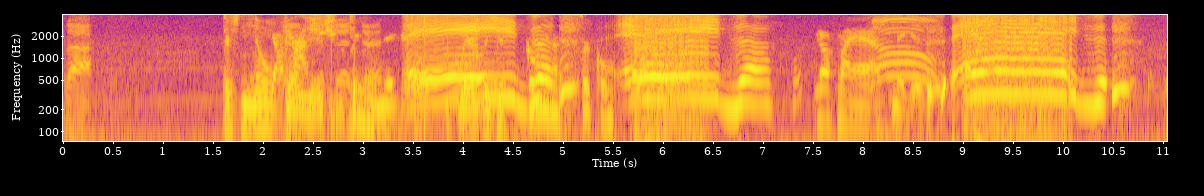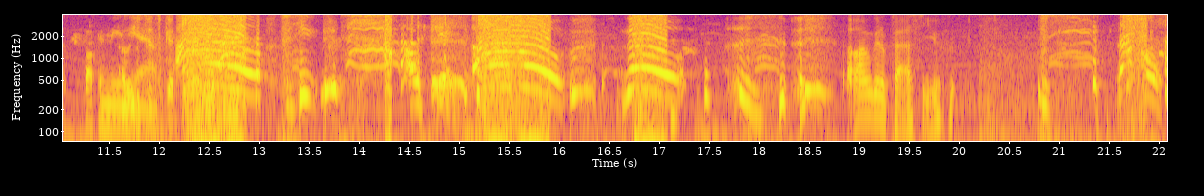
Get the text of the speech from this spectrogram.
back. There's no You're variation to it. AIDS! AIDS! Get off my ass, no! nigga. AIDS! Fucking me At least it's good oh! oh shit! Oh! No! oh, I'm gonna pass you. no!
